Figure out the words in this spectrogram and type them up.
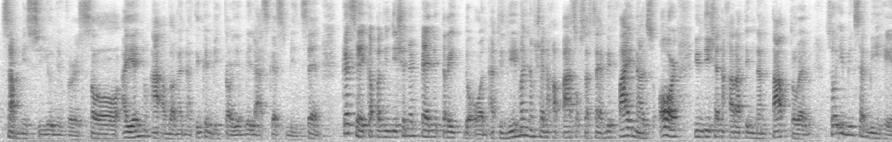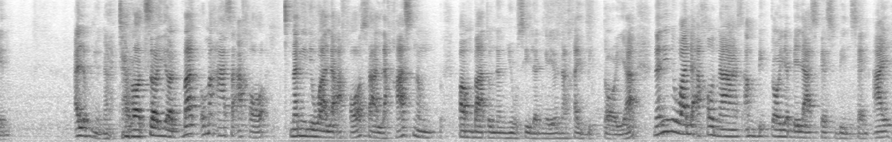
sa Miss Universe. So, ayan yung aabangan natin kay Victoria Velasquez Vincent. Kasi kapag hindi siya nag-penetrate doon at hindi man lang siya nakapasok sa semifinals or hindi siya nakarating ng top 12, so ibig sabihin, alam nyo na, charot. So, yun. But umaasa ako, naniniwala ako sa lakas ng pambato ng New Zealand ngayon na kay Victoria. Naniniwala ako na ang Victoria Velasquez Vincent ay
